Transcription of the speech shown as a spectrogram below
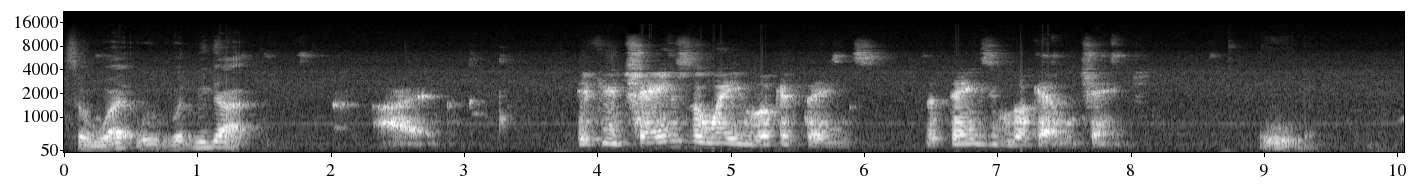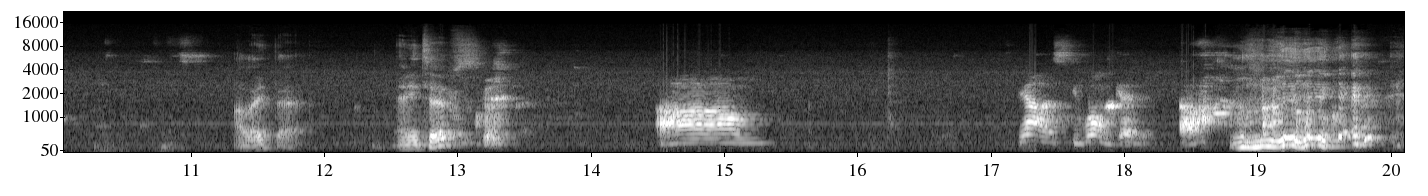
So what what do we got? Alright. If you change the way you look at things, the things you look at will change. Ooh, I like that. Any tips? Um. Be honest, you won't get it.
